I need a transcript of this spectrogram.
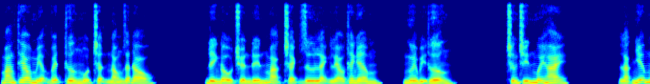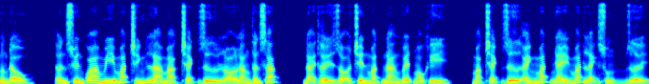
mang theo miệng vết thương một trận nóng rất đau. Đỉnh đầu truyền đến mạc trạch dư lạnh lẽo thanh âm, ngươi bị thương. Chương 92 Lạc nhiễm ngẩng đầu, ấn xuyên qua mi mắt chính là mạc trạch dư lo lắng thần sắc, đã thấy rõ trên mặt nàng vết máu khi, mạc trạch dư ánh mắt nháy mắt lạnh xuống dưới,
